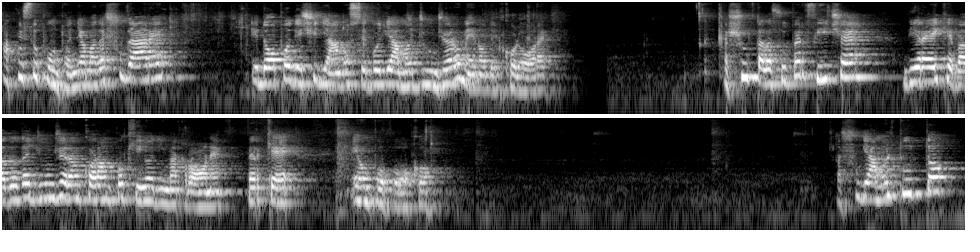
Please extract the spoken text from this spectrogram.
A questo punto andiamo ad asciugare e dopo decidiamo se vogliamo aggiungere o meno del colore. Asciutta la superficie direi che vado ad aggiungere ancora un pochino di marrone perché è un po' poco. Asciughiamo il tutto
